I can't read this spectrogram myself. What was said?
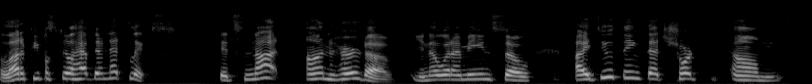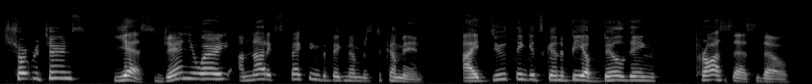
A lot of people still have their Netflix. It's not unheard of. You know what I mean? So I do think that short um short returns, yes, January, I'm not expecting the big numbers to come in. I do think it's going to be a building process though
